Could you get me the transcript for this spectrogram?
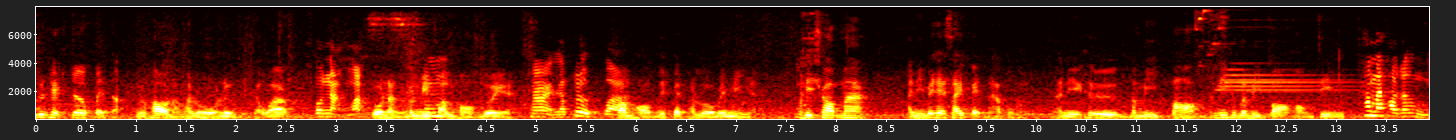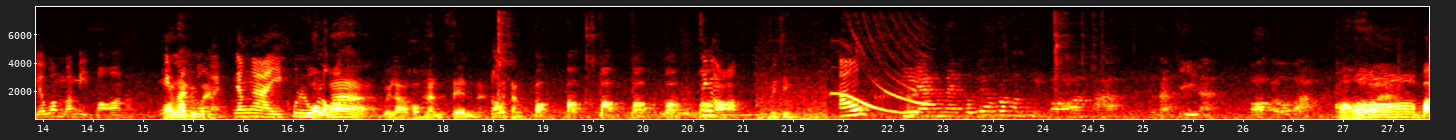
ซึ่งเท็กเจอร์เป็ดอะมันเข้ากับน้ำพะโล้หนึ่งแต่ว่าตัวหนังมะ ตัวหนังมันมีอืม ความหอมด้วยไง ใช่แล้วกรึบกว่า ความหอมที่เป็ดพะโล้ไม่มีอะที่ชอบมาก อันนี้ไม่ใช่ไส้เป็ดนะครับผม อันนี้คือบะหมี่เป๊ะอันนี้คือบะหมี่เป๊ะของจริง ทำไมเขาจะถึงเรียกว่าบะหมี่เป๊ะอะคะเพราะอะไรรู้ไหม ควายังไงคุณรู้เพเหรอ ราะว่าเวลาเขาหั่นเส้นอะหรอ จะสั่งเปาะเปาะเปาะเปาะเปาะจริงเหรอ ไม่จริง เอ้า เฮียทำไมเขาเรียกว่าบะหมี่ป๊ออะคะภาษาจีนอะป๊อแปลว่าบางอ๋อบ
